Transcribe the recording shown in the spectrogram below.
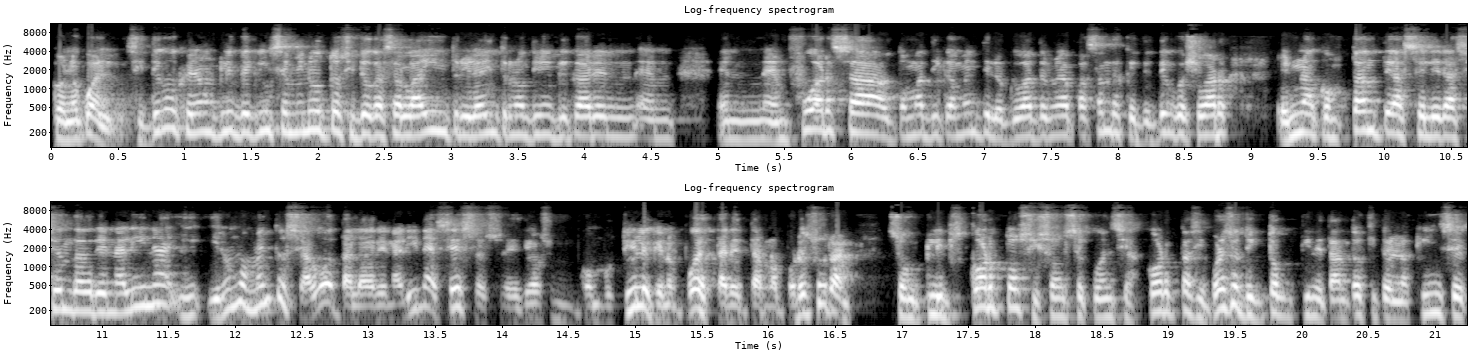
Con lo cual, si tengo que generar un clip de 15 minutos y tengo que hacer la intro y la intro no tiene que caer en, fuerza, automáticamente lo que va a terminar pasando es que te tengo que llevar en una constante aceleración de adrenalina y, en un momento se agota. La adrenalina es eso, es, un combustible que no puede estar eterno. Por eso son clips cortos y son secuencias cortas y por eso TikTok tiene tanto éxito en los 15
